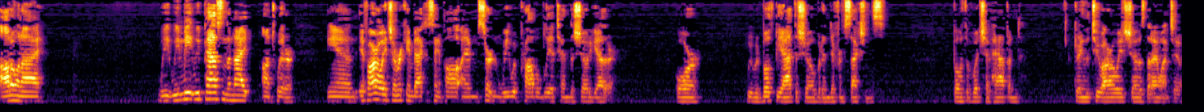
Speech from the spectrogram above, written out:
Otto and I, we, we meet, we pass in the night on Twitter. And if ROH ever came back to St. Paul, I'm certain we would probably attend the show together. Or we would both be at the show, but in different sections. Both of which have happened during the two ROH shows that I went to.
